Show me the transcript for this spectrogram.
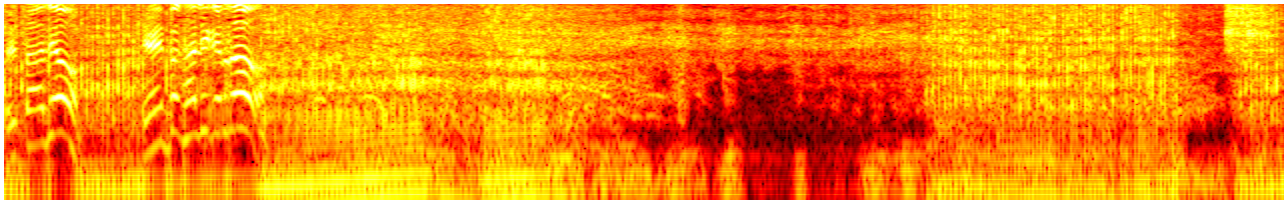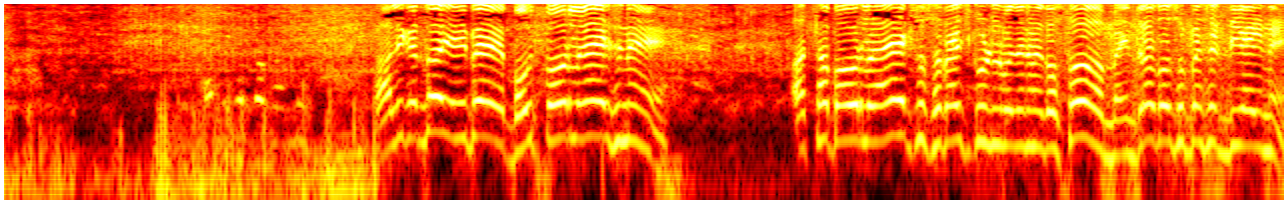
बता दो यहीं पे खाली कर दो। खाली कर दो, यहीं पे बहुत पावर लगाया इसने। अच्छा पावर लगाया, एक सौ सताइस कुंटल वज़न में दोस्तों, महिंद्रा दो सौ पैंसठ डी ने।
